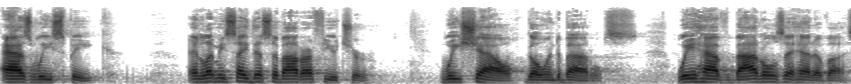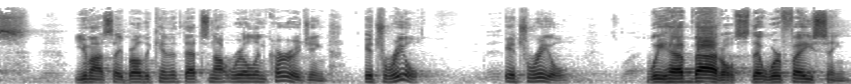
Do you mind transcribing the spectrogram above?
as we speak. And let me say this about our future we shall go into battles. We have battles ahead of us. You might say, Brother Kenneth, that's not real encouraging. It's real. It's real. We have battles that we're facing.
